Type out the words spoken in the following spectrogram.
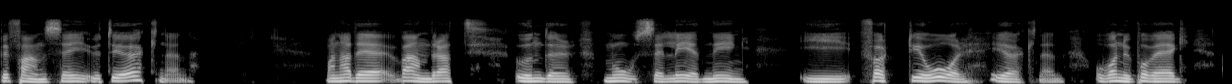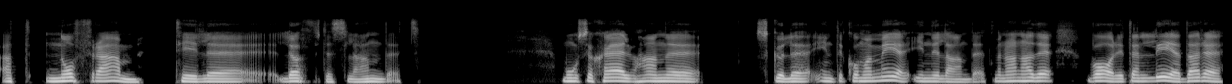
befann sig ute i öknen. Man hade vandrat under Mose ledning i 40 år i öknen och var nu på väg att nå fram till eh, löfteslandet. Mose själv, han eh, skulle inte komma med in i landet, men han hade varit en ledare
